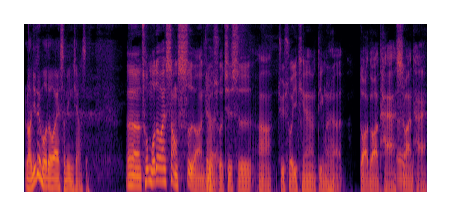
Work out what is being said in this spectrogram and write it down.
老倪对 Model Y 什么印象是？呃，从 Model Y 上市啊，就是说，其实啊，据说一天订了多少多少台，十万台，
